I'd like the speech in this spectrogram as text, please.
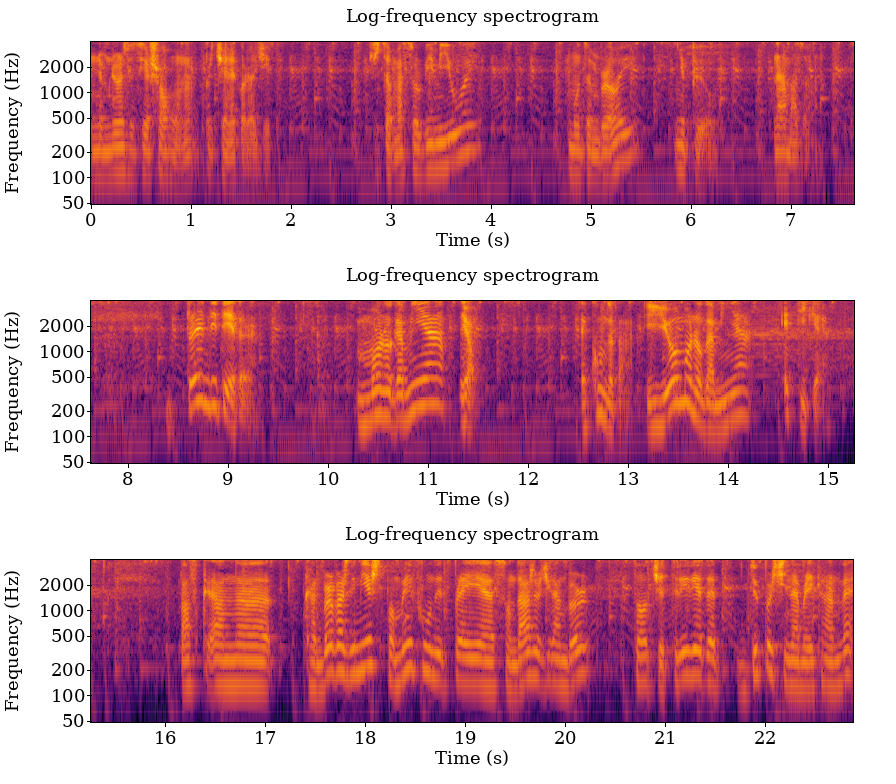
Në mënyrën se si e shoh unë për qenë ekologjik. Çdo masturbim i juaj mund të mbrojë një pyll në Amazon. Trendi tjetër. Monogamia, jo, e kundërta, jo monogamia etike. Pas kanë kanë bërë vazhdimisht, po më i fundit prej eh, sondazheve që kanë bërë, thotë që 32% e amerikanëve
